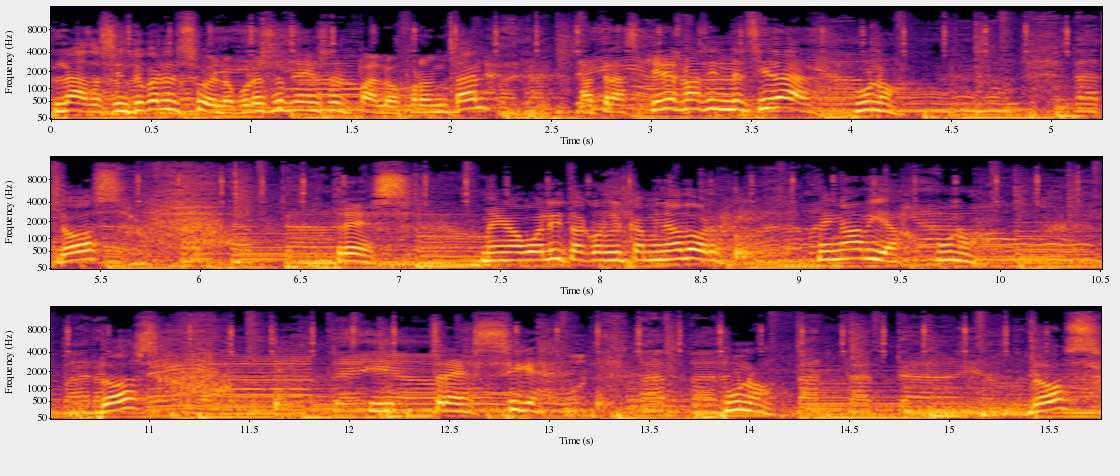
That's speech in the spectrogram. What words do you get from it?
Lado, sin tocar el suelo, por eso tienes el palo. Frontal, atrás. ¿Quieres más intensidad? Uno, dos, tres. Venga, abuelita, con el caminador. Venga, Avia. Uno, dos y tres. Sigue. Uno, dos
